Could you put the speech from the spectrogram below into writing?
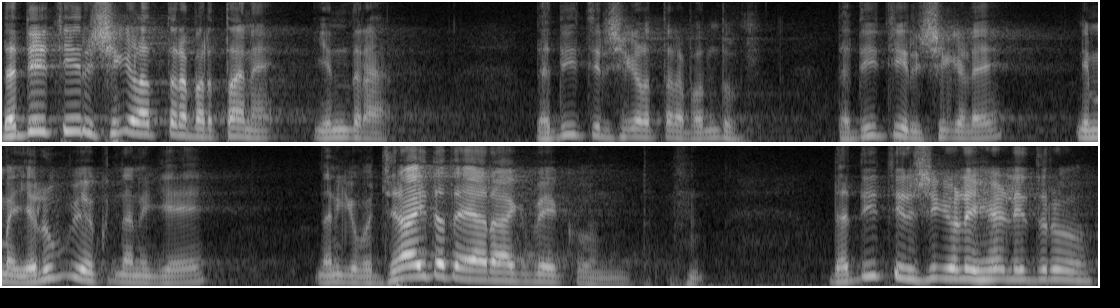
ದದೀಚಿ ಋಷಿಗಳ ಹತ್ರ ಬರ್ತಾನೆ ಇಂದ್ರ. ದದೀಚಿ ಋಷಿಗಳ ಹತ್ರ ಬಂದು ದದೀಚಿ ಋಷಿಗಳೇ, ನಿಮ್ಮ ಎಲುಬು ಬೇಕು ನನಗೆ. ನನಗೆ ವಜ್ರಾಯುಧ ತಯಾರಾಗಬೇಕು ಅಂತ. ದದೀತಿ ಋಷಿಗಳು ಹೇಳಿದರು,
